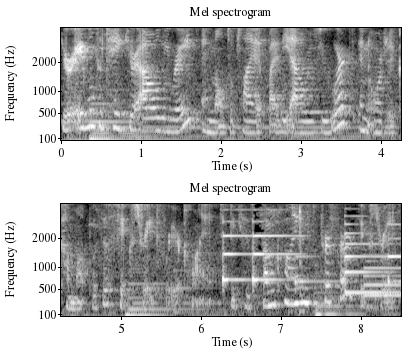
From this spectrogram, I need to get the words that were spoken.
you're able to take your hourly rate and multiply it by the hours you worked in order to come up with a fixed rate for your client because some clients prefer fixed rates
